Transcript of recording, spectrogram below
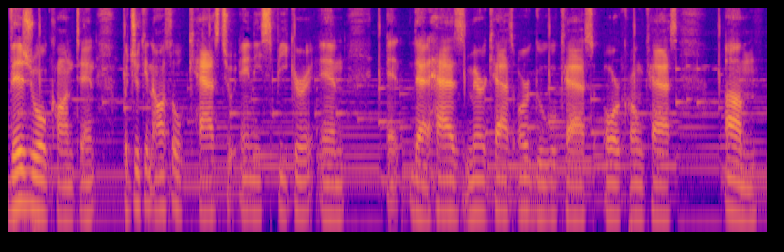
visual content, but you can also cast to any speaker and that has Miracast or Google Cast or Chromecast. Um,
